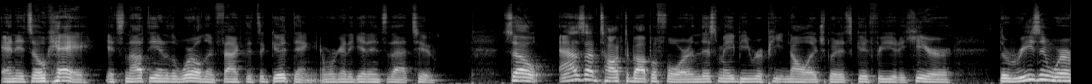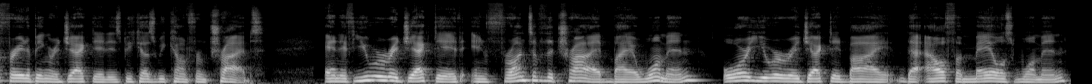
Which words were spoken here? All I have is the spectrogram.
And it's okay. It's not the end of the world. In fact, it's a good thing. And we're going to get into that too. So, as I've talked about before, and this may be repeat knowledge, but it's good for you to hear, the reason we're afraid of being rejected is because we come from tribes. And if you were rejected in front of the tribe by a woman, or you were rejected by the alpha male's woman,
